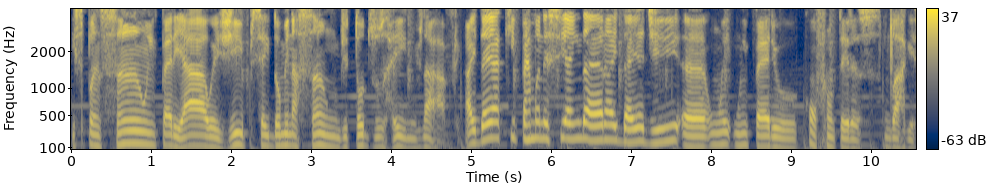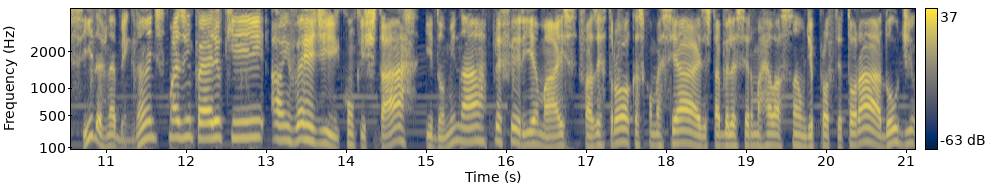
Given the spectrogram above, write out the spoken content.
expansão imperial egípcia e dominação de todos os reinos da África. A ideia que permanecia ainda era a ideia de uh, um, um, império com fronteiras enlarguecidas, né, bem grandes, mas um império que ao invés de conquistar e dominar, preferia mais fazer trocas comerciais, estabelecer uma relação de protetorado ou de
